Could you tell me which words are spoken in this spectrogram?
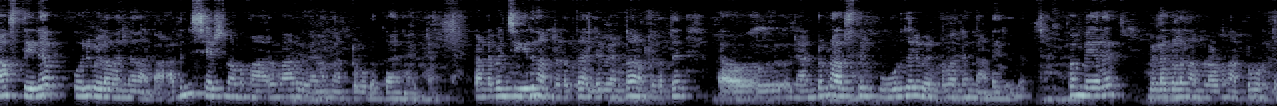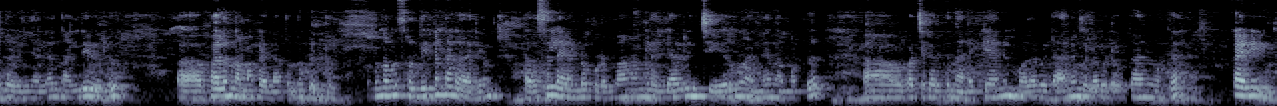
ആ സ്ഥിരം ഒരു വിള തന്നെ നടാം. അതിന് ശേഷം നമ്മൾ മാറി മാറി വേണം നട്ടു കൊടുക്കാനായിട്ട്. കണ്ടപ്പം ചീര നട്ടെടുത്ത് അല്ലെങ്കിൽ വെണ്ട നട്ടെടുത്ത് രണ്ട് പ്രാവശ്യത്തിൽ കൂടുതൽ വെണ്ട തന്നെ നടരുത്. അപ്പം വേറെ വിളകൾ നമ്മളവിടെ നട്ടു കൊടുത്തു കഴിഞ്ഞാൽ നല്ലൊരു ഫലം നമുക്ക് അതിനകത്തുനിന്ന് കിട്ടും. അപ്പം നമ്മൾ ശ്രദ്ധിക്കേണ്ട കാര്യം ടെറസിലായതുകൊണ്ട് കുടുംബാംഗങ്ങൾ എല്ലാവരും ചേർന്ന് തന്നെ നമുക്ക് പച്ചക്കറിക്ക് നനയ്ക്കാനും വിളവിടാനും വിളവെടുക്കാനും ഒക്കെ കഴിയും.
